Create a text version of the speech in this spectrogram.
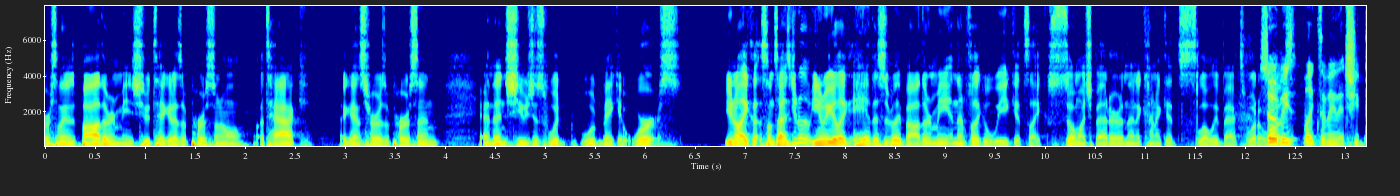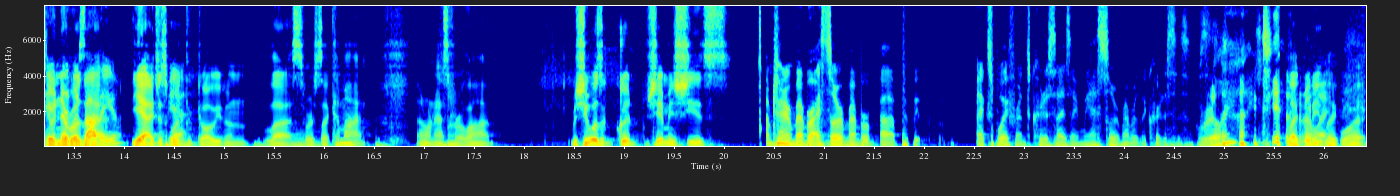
or something was bothering me, she would take it as a personal attack against her as a person, and then she just would would make it worse. You know, like sometimes you know, you know, you're like, hey, this is really bothering me, and then for like a week, it's like so much better, and then it kind of gets slowly back to what it was. so it'd was. be like something that she it did never that was bother that. you. Yeah, it just Yeah. Mm. would go even less. Where it's like, come on, I don't ask for a lot. But she was a good. She, I mean, she's I'm trying to remember. I still remember uh, ex-boyfriends criticizing me. I still remember the criticisms. Really? I did. Like what? do you- Like what?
